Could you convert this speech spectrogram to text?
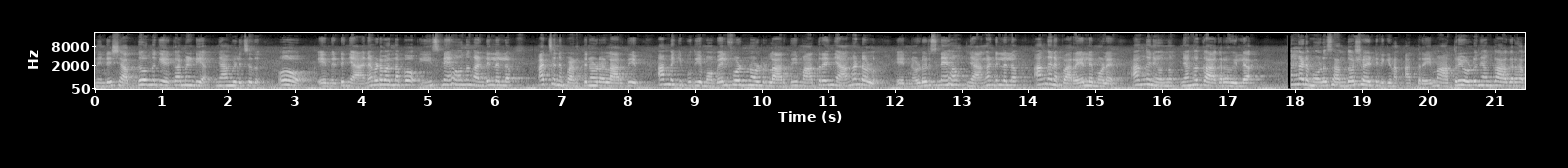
നിന്റെ ശബ്ദം ഒന്ന് കേൾക്കാൻ വേണ്ടിയാ ഞാൻ വിളിച്ചത്. ഓ എന്നിട്ട് ഞാൻ അവിടെ വന്നപ്പോൾ ഈ സ്നേഹമൊന്നും കണ്ടില്ലല്ലോ. അച്ഛന് പണത്തിനോടുള്ള ആർത്തിയും അമ്മയ്ക്ക് പുതിയ മൊബൈൽ ഫോണിനോടുള്ള ആർത്തിയും മാത്രമേ ഞാൻ കണ്ടുള്ളൂ. എന്നോടൊരു സ്നേഹം ഞാൻ കണ്ടില്ലല്ലോ. അങ്ങനെ പറയല്ലേ മോളെ? അങ്ങനെയൊന്നും ഞങ്ങൾക്ക് ആഗ്രഹമില്ല. ഞങ്ങളുടെ മോൾ സന്തോഷമായിട്ടിരിക്കണം അത്രയും മാത്രമേ ഉള്ളൂ ഞങ്ങൾക്ക് ആഗ്രഹം.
